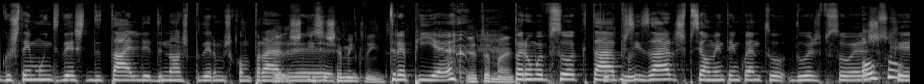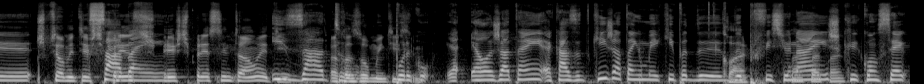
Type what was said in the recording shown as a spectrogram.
gostei muito deste detalhe de nós podermos comprar Isso eh, achei muito lindo. terapia Eu também. para uma pessoa que está Eu a também. precisar, especialmente enquanto duas pessoas Also, que. Especialmente estes sabem- preços, estes preços então é tipo. Exato. arrasou muitíssimo. Porque ela já tem, a casa de Ki já tem uma equipa de, de Claro. profissionais Claro, claro, que consegue-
